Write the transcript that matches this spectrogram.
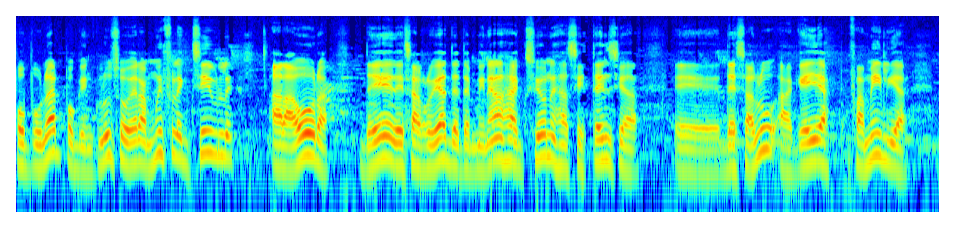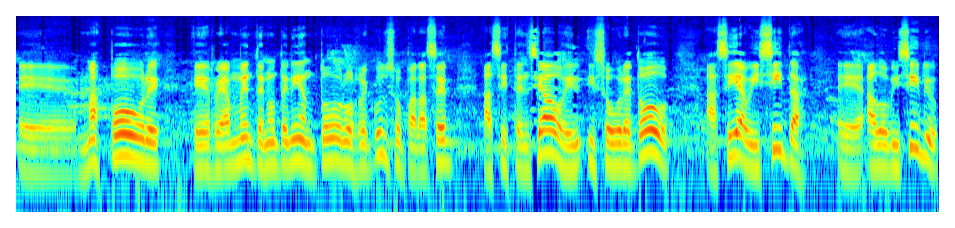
popular porque incluso era muy flexible a la hora de desarrollar determinadas acciones asistencia eh, de salud a aquellas familias eh, más pobres que realmente no tenían todos los recursos para ser asistenciados y, sobre todo hacía visitas eh, a domicilio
